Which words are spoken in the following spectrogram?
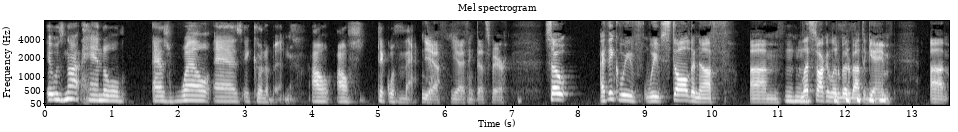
it was not handled as well as it could have been. I'll I'll stick with that. Yeah, yeah, I think that's fair. So I think we've we've stalled enough. Um, Mhm. Let's talk a little bit about the game. Um,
